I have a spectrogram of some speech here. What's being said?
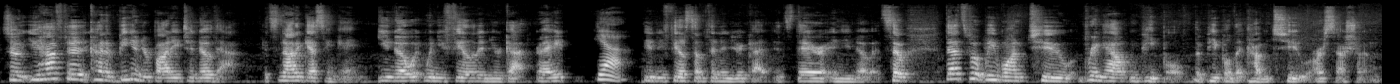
So you have to kind of be in your body to know that. It's not a guessing game. You know it when you feel it in your gut right? Yeah. and you feel something in your gut it's there and you know it. So that's what we want to bring out in people the people that come to our session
